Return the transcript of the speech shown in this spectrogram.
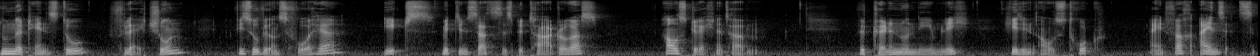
Nun erkennst du vielleicht schon, wieso wir uns vorher x mit dem Satz des Pythagoras ausgerechnet haben. Wir können nun nämlich hier den Ausdruck einfach einsetzen.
